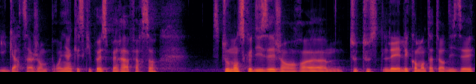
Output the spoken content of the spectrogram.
il, garde sa jambe pour rien. Qu'est-ce qu'il peut espérer à faire ça? C'est tout le monde ce que disait, genre, euh, tous les, les, commentateurs disaient,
